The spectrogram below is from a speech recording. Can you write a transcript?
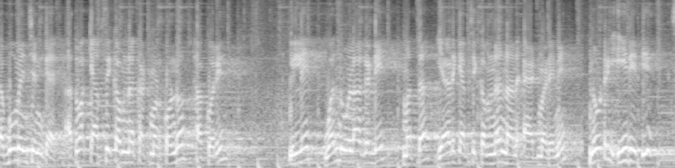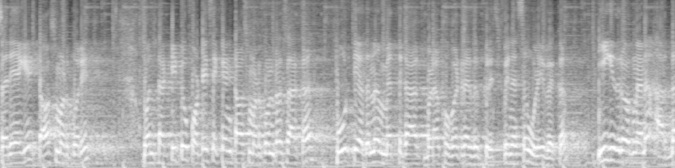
ಡಬ್ಬು ಮೆಣಸಿನ್ಕಾಯಿ ಅಥವಾ ಕ್ಯಾಪ್ಸಿಕಮ್ನ ಕಟ್ ಮಾಡ್ಕೊಂಡು ಹಾಕೋರಿ. ಇಲ್ಲಿ ಒಂದು ಉಳ್ಳಾಗಡ್ಡಿ ಮತ್ತು ಎರಡು ಕ್ಯಾಪ್ಸಿಕಮ್ನ ನಾನು ಆ್ಯಡ್ ಮಾಡೀನಿ. ನೋಡ್ರಿ ಈ ರೀತಿ ಸರಿಯಾಗಿ ಟಾಸ್ ಮಾಡ್ಕೊರಿ. ಒಂದು thirty to forty second toss ಮಾಡ್ಕೊಂಡ್ರೆ ಸಾಕ. ಪೂರ್ತಿ ಅದನ್ನ ಮೆತ್ತಗೆ ಹಾಕಿ ಬಿಡಕ್ಕೆ ಹೋಗ್ಬಿಟ್ರೆ ಅದ್ರ ಕ್ರಿಸ್ಪಿನೆಸ್ ಉಳಿಬೇಕು. ಈಗ ಇದ್ರೊಳಗೆ ನಾನು ಅರ್ಧ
